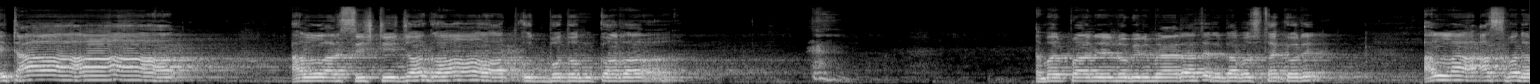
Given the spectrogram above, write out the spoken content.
এটা আল্লাহর সৃষ্টি জগৎ উদ্বোধন করা। আমার প্রাণের নবীর মেয়ারাজের ব্যবস্থা করে আল্লাহ আসমানে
